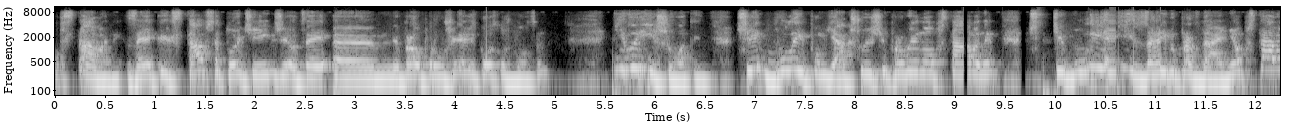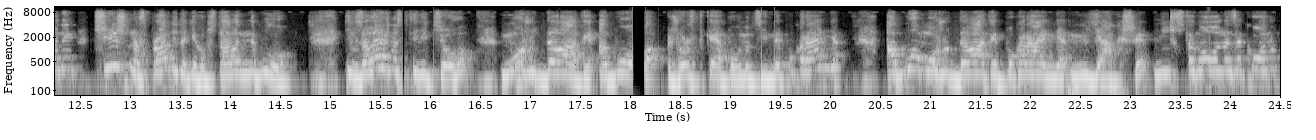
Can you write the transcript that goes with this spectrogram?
обставини, за яких стався той чи інший оцей е, правопорушення військовослужбовцем. І вирішувати, чи були пом'якшуючі провину обставини, чи були якісь взагалі виправдальні обставини, чи ж насправді таких обставин не було. І в залежності від цього можуть давати або жорстке повноцінне покарання, або можуть давати покарання м'якше, ніж встановлене законом,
